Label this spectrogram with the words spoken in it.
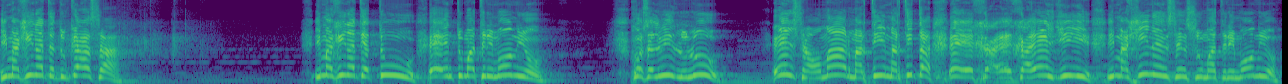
Imagínate tu casa. Imagínate a tú eh, en tu matrimonio. José Luis, Lulú, Elsa, Omar, Martín, Martita, eh, eh, Jael, Gigi. Imagínense en su matrimonio.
